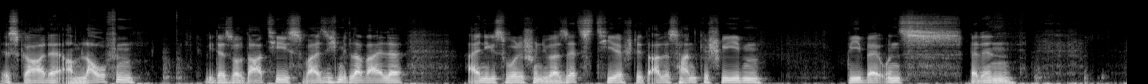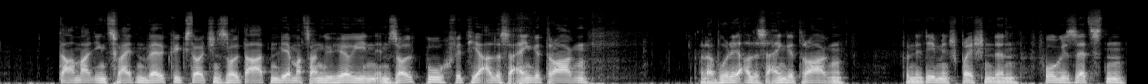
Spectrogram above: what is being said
ist gerade am Laufen. Wie der Soldat hieß, weiß ich mittlerweile. Einiges wurde schon übersetzt. Hier steht alles handgeschrieben, wie bei uns, bei den damaligen Zweiten Weltkriegsdeutschen Soldaten, Wehrmachtsangehörigen im Soldbuch wird hier alles eingetragen oder wurde alles eingetragen von den dementsprechenden Vorgesetzten.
